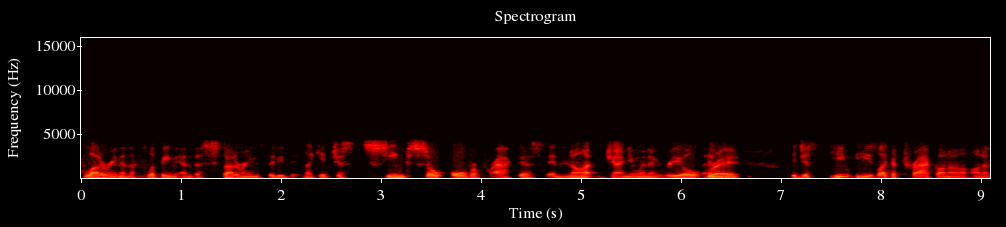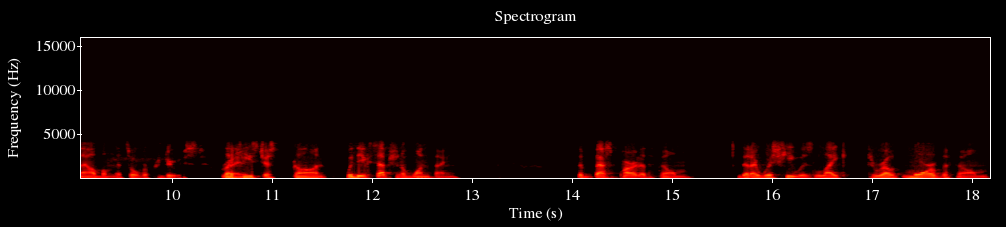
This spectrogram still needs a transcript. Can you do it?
fluttering and the flipping and the stutterings that he did. Like it just seemed so over practiced and not genuine and real. And Right. it just he he's like a track on a on an album that's overproduced. Like Right. he's just gone. With the exception of one thing. The best part of the film that I wish he was like throughout more of the film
